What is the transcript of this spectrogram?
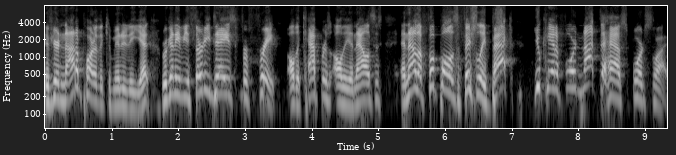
If you're not a part of the community yet, we're going to give you 30 days for free. All the cappers, all the analysis. And now the football is officially back you can't afford not to have Sportsline.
